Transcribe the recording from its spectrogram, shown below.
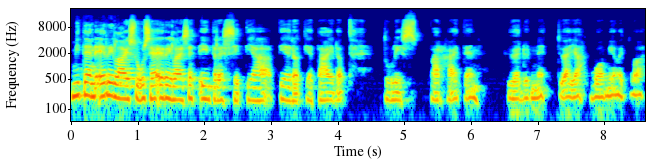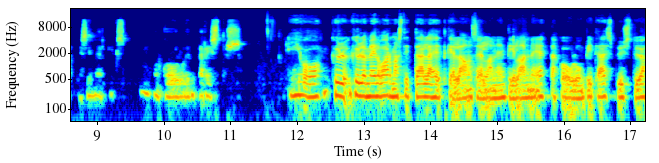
miten erilaisuus ja erilaiset intressit ja tiedot ja taidot tulisi parhaiten hyödynnettyä ja huomioitua esimerkiksi kouluympäristössä. Joo, kyllä, kyllä meillä varmasti tällä hetkellä on sellainen tilanne, että koulun pitäisi pystyä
